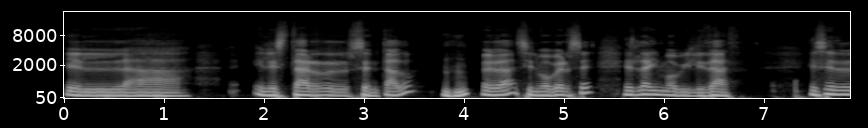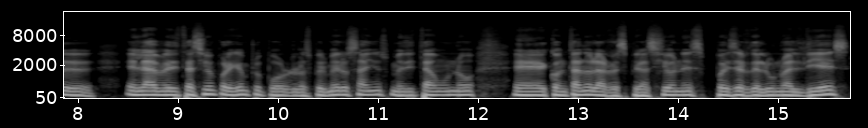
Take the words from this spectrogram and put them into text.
el, la, el estar sentado, ¿verdad? Sin moverse, es la inmovilidad. Es el, en la meditación, por ejemplo, por los primeros años medita uno eh, contando las respiraciones, puede ser del 1 al 10,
